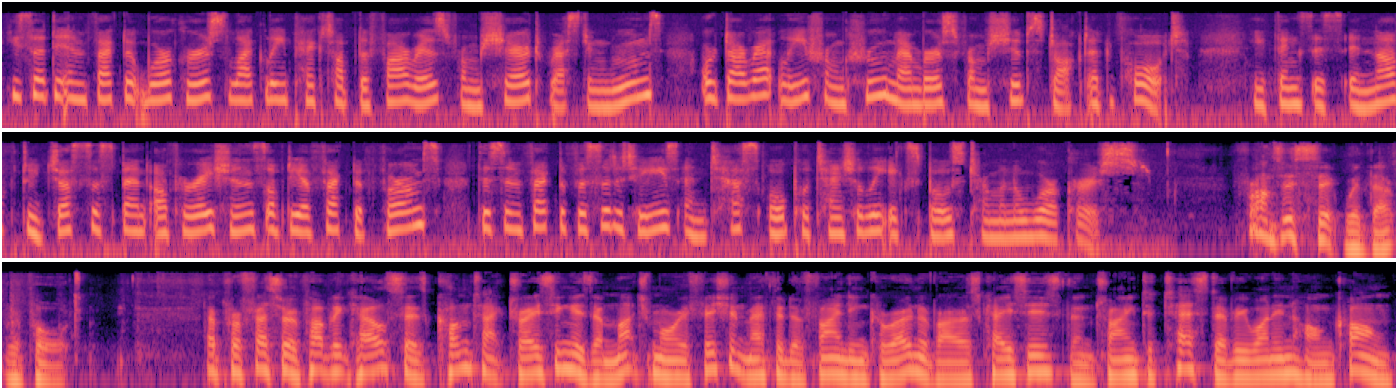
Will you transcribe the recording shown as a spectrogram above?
He said the infected workers likely picked up the virus from shared resting rooms or directly from crew members from ships docked at the port. He thinks it's enough to just suspend operations of the affected firms, disinfect the facilities, and test all potentially exposed terminal workers. Francis Sitt with that report. A professor of public health says contact tracing is a much more efficient method of finding coronavirus cases than trying to test everyone in Hong Kong.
